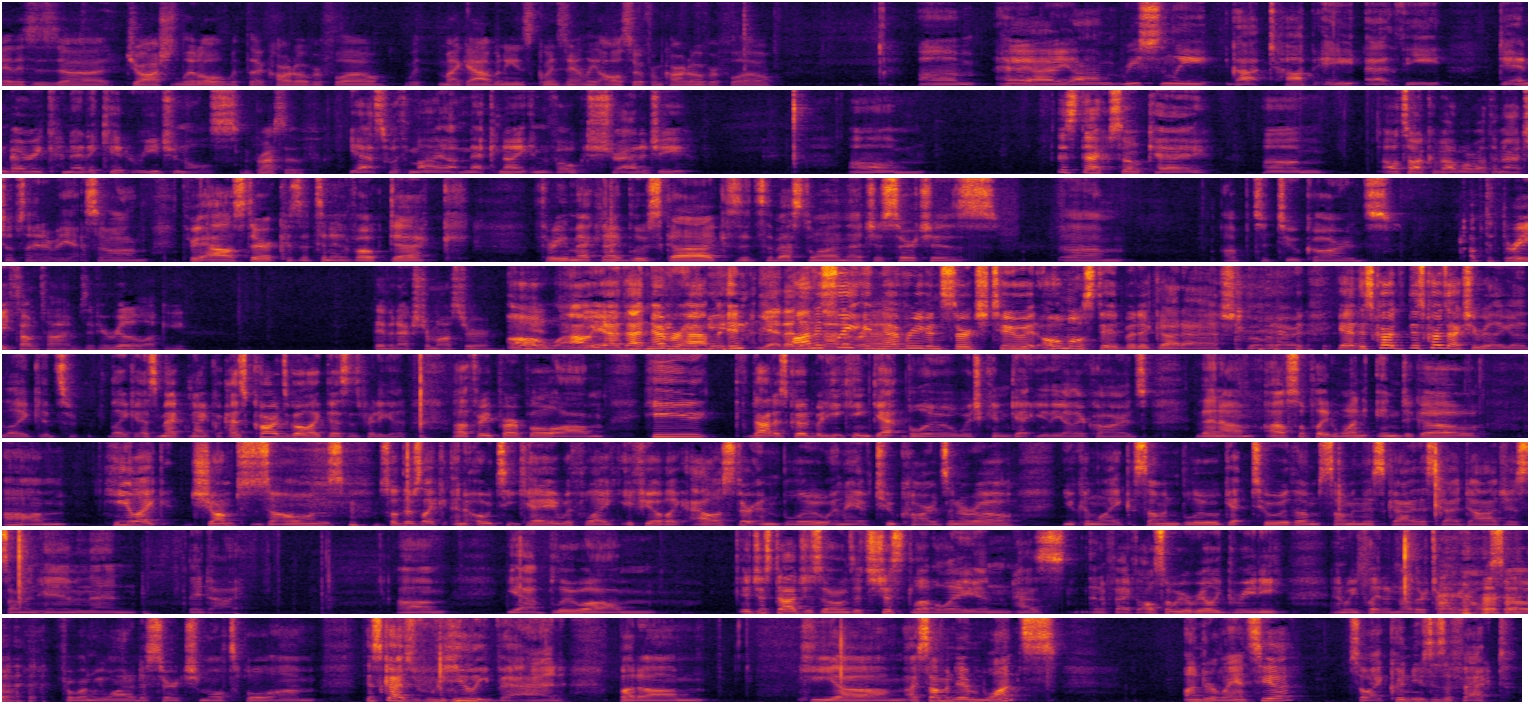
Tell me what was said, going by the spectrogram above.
Hey, this is uh, Josh Little with the Card Overflow with Mike Albanese, coincidentally also from Card Overflow. Um, hey, I um, recently got top eight at the Danbury, Connecticut Regionals. Impressive. Yes, with my uh, Mekk-Knight Invoked strategy. Um, this deck's okay. Um, I'll talk about more about the matchups later, but yeah. So um, three Aleister because it's an Invoke deck. Three Mekk-Knight Blue Sky because it's the best one that just searches um, up to two cards. Up to three sometimes if you're really lucky. They have an extra monster. Oh and- wow, yeah. that never happened. It- Yeah, that honestly, it never even searched two. It almost did, but it got ashed. But whatever. yeah, this card, this card's actually really good. Like it's like as Mekk-Knight, as cards go like this, it's pretty good. Uh, three purple. Um, he not as good, but he can get blue, which can get you the other cards. Then um, I also played one indigo. Um, he like jumps zones. so there's like an OTK with like if you have like Aleister and blue and they have two cards in a row, you can like summon blue, get two of them, summon this guy, this guy dodges, summon him, and then they die. Um, yeah, blue. Um, it just dodges zones. It's just level eight and has an effect. Also, we were really greedy and we played another target also for when we wanted to search multiple. Um, this guy's really bad, but um, he um, I summoned him once under Lancea, so I couldn't use his effect,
